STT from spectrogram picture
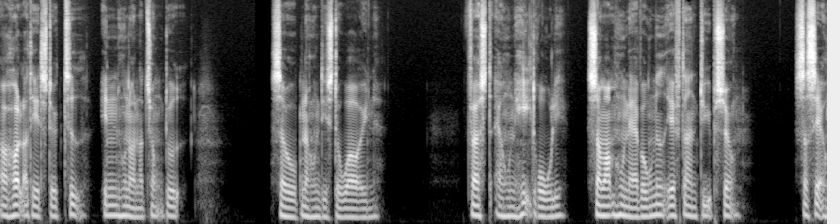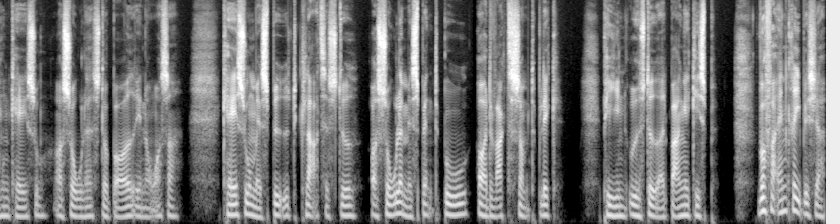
og holder det et stykke tid, inden hun ånder tungt ud. Så åbner hun de store øjne. Først er hun helt rolig, som om hun er vågnet efter en dyb søvn. Så ser hun Kasu og Sola stå bøjet ind over sig. Kasu med spydet klar til stød, og Sola med spændt bue og et vagtsomt blik. Pigen udstøder et bange gisp. Hvorfor angribes jeg?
